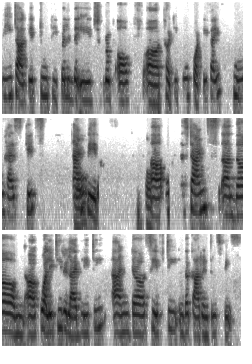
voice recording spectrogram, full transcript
we target to people in the age group of uh, 30 to 45 who has kids and Oh. parents Okay. uh, who understands uh, the um, uh, quality, reliability, and uh, safety in the car rental space.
